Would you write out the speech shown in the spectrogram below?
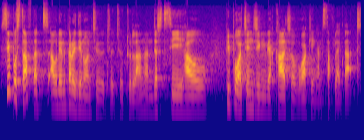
simple stuff that I would encourage anyone to, to, to, to learn and just see how people are changing their culture of working and stuff like that.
